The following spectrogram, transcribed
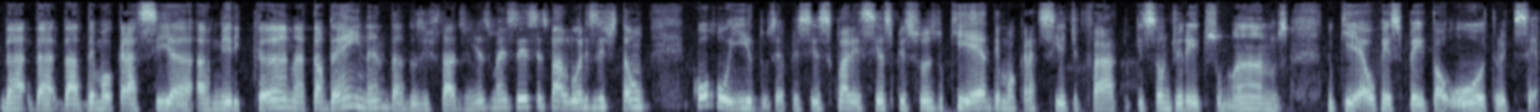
da, da, da, democracia americana também, né, da, dos Estados Unidos, mas esses valores estão corroídos. É preciso esclarecer as pessoas do que é democracia de fato, do que são direitos humanos, do que é o respeito ao outro, etc.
